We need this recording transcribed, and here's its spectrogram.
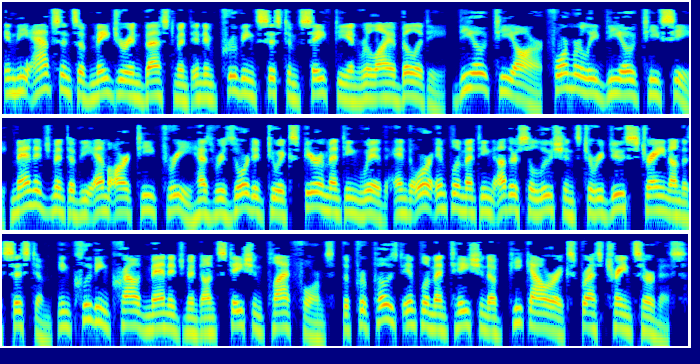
In the absence of major investment in improving system safety and reliability, DOTR formerly DOTC management of the MRT-3 has resorted to experimenting with and or implementing other solutions to reduce strain on the system, including crowd management on station platforms, the proposed implementation of peak-hour express train service.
